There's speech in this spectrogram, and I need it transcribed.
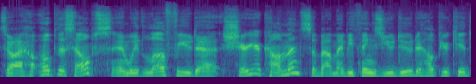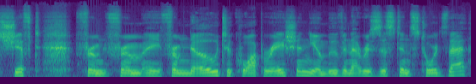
So I hope this helps, and we'd love for you to share your comments about maybe things you do to help your kids shift from from a, from no to cooperation. You know, moving that resistance towards that.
